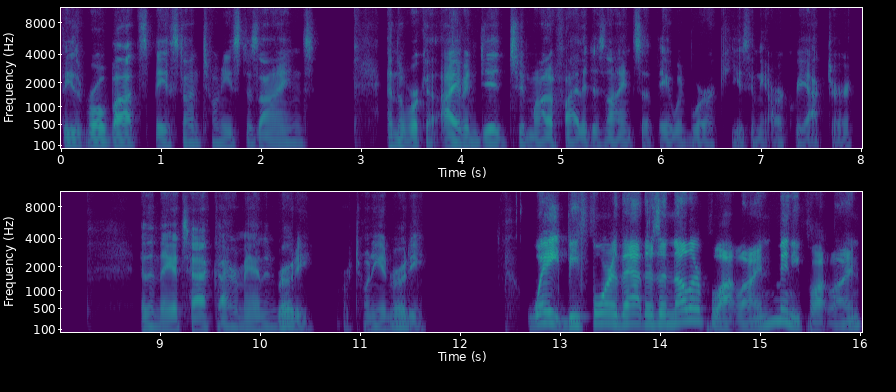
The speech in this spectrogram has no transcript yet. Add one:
these robots based on Tony's designs and the work that Ivan did to modify the design so that they would work using the arc reactor. And then they attack Iron Man and Rhodey, or Tony and Rhodey. Wait. Before that, there's another plot line, mini plot line.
